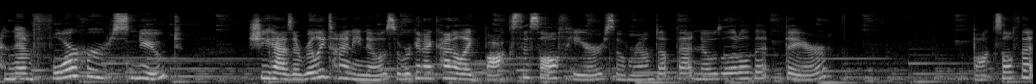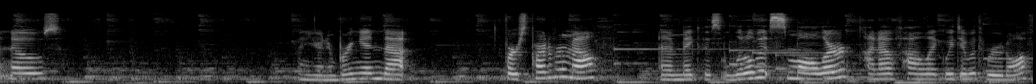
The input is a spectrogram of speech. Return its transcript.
And then for her snoot, she has a really tiny nose, so we're gonna kind of like box this off here. So round up that nose a little bit there. Box off that nose, and you're gonna bring in that first part of her mouth and make this a little bit smaller, kind of how like we did with Rudolph.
